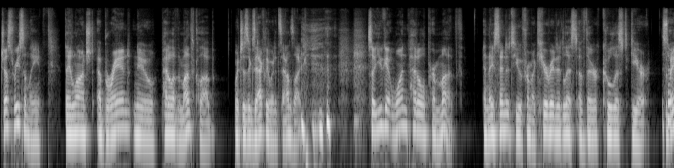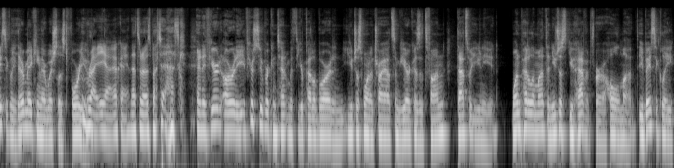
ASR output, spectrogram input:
just recently, they launched a brand new Pedal of the Month club, which is exactly what it sounds like. so you get one pedal per month, and they send it to you from a curated list of their coolest gear. So, So- basically, they're making their wish list for you. Right. Yeah. Okay. That's what I was about to ask. And if you're already, if you're super content with your pedal board and you just want to try out some gear because it's fun, that's what you need. One pedal a month, and you just you have it for a whole month. You basically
